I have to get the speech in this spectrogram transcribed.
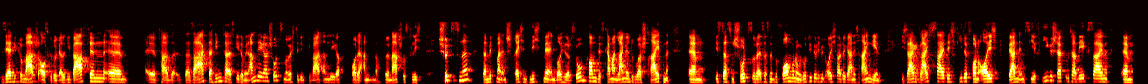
sehr diplomatisch ausgedrückt. Also die BaFin äh, äh, sagt dahinter, es geht um den Anlegerschutz. Man möchte den Privatanleger vor der, An vor der Nachschusspflicht schützen, damit man entsprechend nicht mehr in solche Situationen kommt. Jetzt kann man lange darüber streiten, ähm, ist das ein Schutz oder ist das eine Bevormundung? So tief würde ich mit euch heute gar nicht reingehen. Ich sage gleichzeitig, viele von euch werden im CFD-Geschäft unterwegs sein. Ähm,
